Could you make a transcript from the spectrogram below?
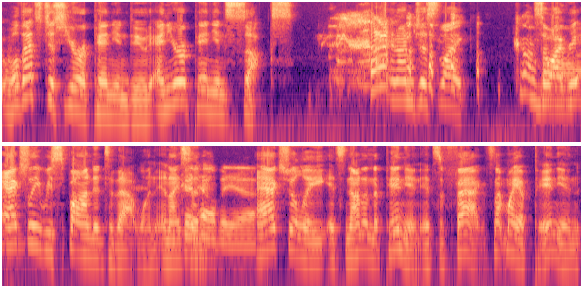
well, that's just your opinion, dude, and your opinion sucks, and I'm just like, Come so I re- actually responded to that one, and I Couldn't said, help it, yeah. "Actually, it's not an opinion; it's a fact. It's not my opinion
